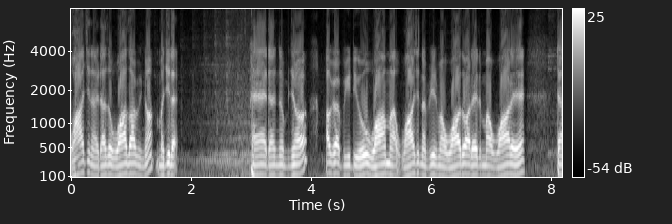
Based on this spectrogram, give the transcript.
ဝါးကျင်တာဒါဆိုဝါးသွားပြီနော်မကြည့်လိုက် အဲဒါဆိုကျွန်တော်အောက်ကဗီဒီယိုဝါမှဝါကျင်တယ်ပြီးမှဝါသွားတယ်ဒီမှာဝါတယ်ဒါ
